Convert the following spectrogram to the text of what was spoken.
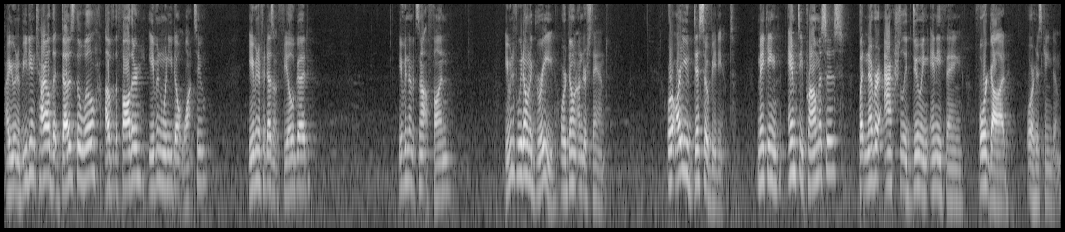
Are you an obedient child that does the will of the Father even when you don't want to? Even if it doesn't feel good? Even if it's not fun? Even if we don't agree or don't understand? Or are you disobedient, making empty promises but never actually doing anything for God or his kingdom?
